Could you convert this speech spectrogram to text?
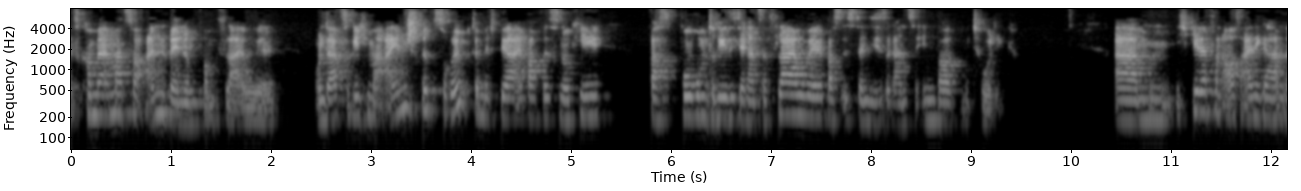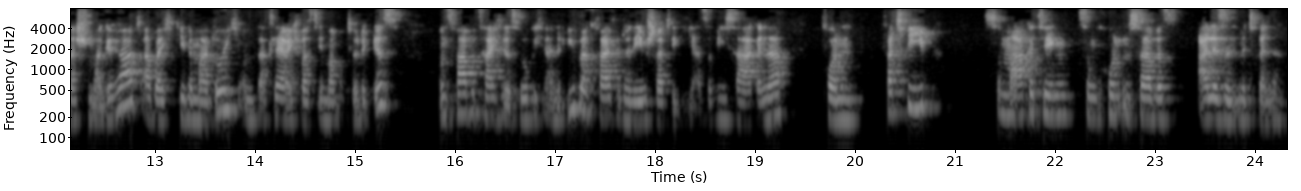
Jetzt kommen wir einmal zur Anwendung vom Flywheel. Und dazu gehe ich mal einen Schritt zurück, damit wir einfach wissen, okay, was, worum dreht sich der ganze Flywheel, was ist denn diese ganze Inbound-Methodik. Ähm, ich gehe davon aus, einige haben das schon mal gehört, aber ich gehe mal durch und erkläre euch, was die Inbound-Methodik ist. Und zwar bezeichnet es wirklich eine übergreifende Unternehmensstrategie. Also wie ich sage, ne, von Vertrieb zum Marketing, zum Kundenservice, alle sind mit drin.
